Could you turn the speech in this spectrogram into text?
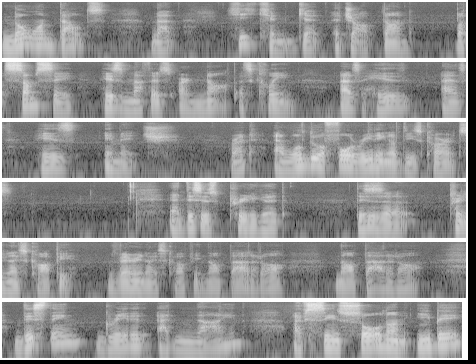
No one doubts that he can get a job done but some say his methods are not as clean as his as his image right? And we'll do a full reading of these cards. And this is pretty good. This is a pretty nice copy. Very nice copy. Not bad at all not bad at all. This thing graded at nine i've seen sold on ebay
